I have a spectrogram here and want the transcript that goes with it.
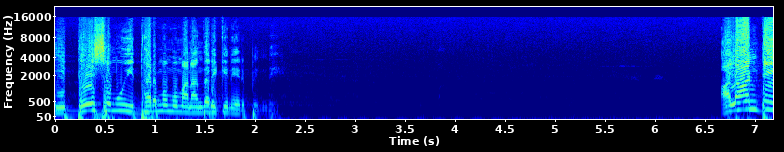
ఈ దేశము ఈ ధర్మము మనందరికీ నేర్పింది. అలాంటి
